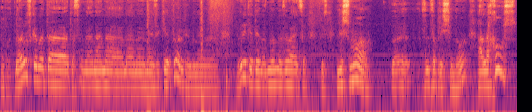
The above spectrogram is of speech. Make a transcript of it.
Вот. На русском это, это на, на, на, на, на, языке тоже, как бы на, на иврите это называется, то есть лишмо э, запрещено, а лахуш,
